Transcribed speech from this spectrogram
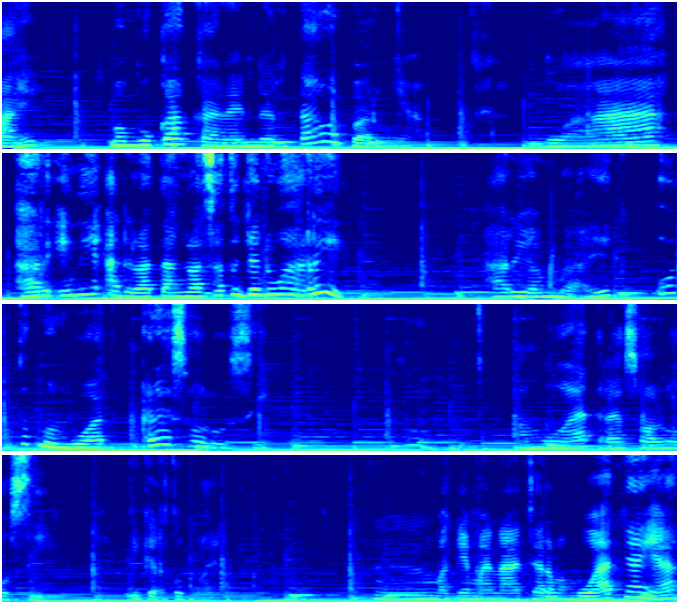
Tupai membuka kalender tahun barunya. Wah, hari ini adalah tanggal 1 Januari. Hari yang baik untuk membuat resolusi. Hmm, membuat resolusi, pikir Tupai. Hmm, bagaimana cara membuatnya ya?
